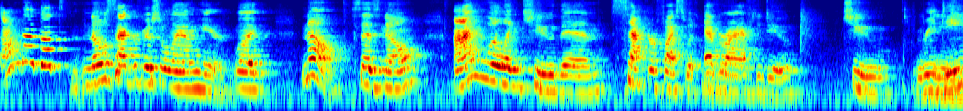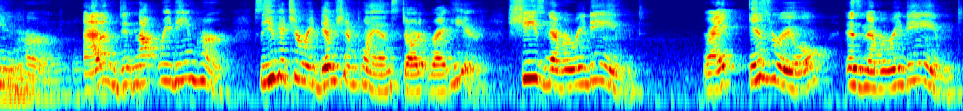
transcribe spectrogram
I'm not about to, no sacrificial lamb here. Like, no. Says no. I'm willing to then sacrifice whatever I have to do to redeem her. Adam did not redeem her. So you get your redemption plan started right here. She's never redeemed right? Israel is never redeemed.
